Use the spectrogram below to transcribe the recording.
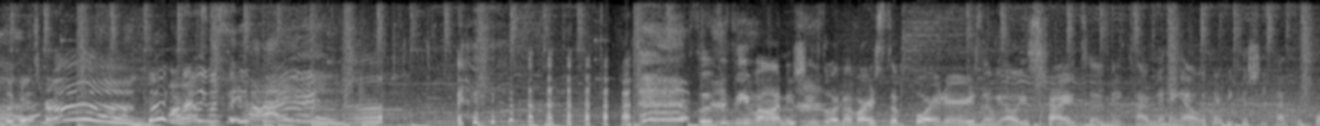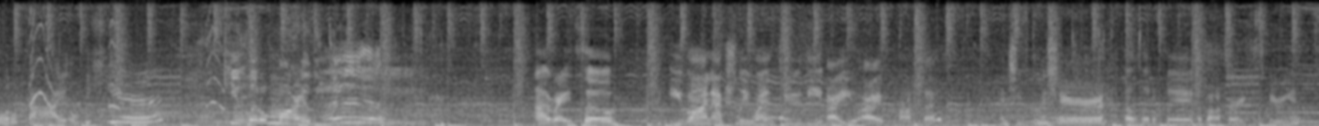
Nope. Look at What's wrong? Look, Mara Marley wants wants to to say say hi. so this is Yvonne, and she's one of our supporters, and we always try to make time to hang out with her because she has this little guy over here. Cute little Marley. All right, so Yvonne actually went through the IUI process, and she's going to share a little bit about her experience with us.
